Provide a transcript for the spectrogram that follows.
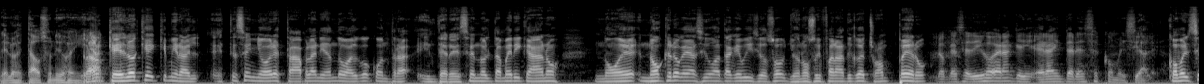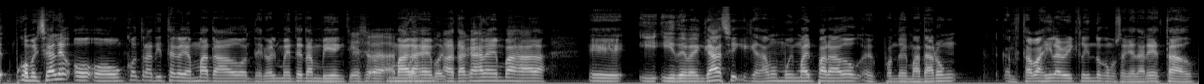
de los Estados Unidos en Claro, Irak. que es lo que hay que mirar. Este señor estaba planeando algo contra intereses norteamericanos. No es, no creo que haya sido un ataque vicioso. Yo no soy fanático de Trump, pero Lo que se dijo eran que eran intereses comerciales. comerci- comerciales o, o un contratista que habían matado anteriormente también. Sí, eso, ah, malas por- em- por- ataques a las embajadas. eh, y, y de Benghazi, que quedamos muy mal parados eh, cuando mataron, cuando estaba Hillary Clinton como secretaria de Estado.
